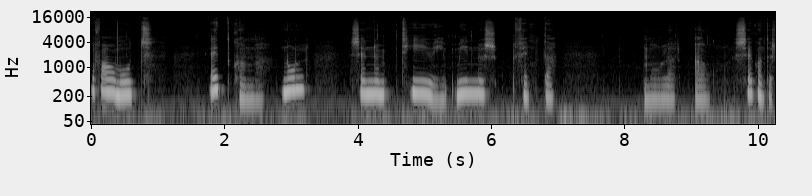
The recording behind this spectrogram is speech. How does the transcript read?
Og fáum út 1,0 sinnum 10 í mínus 5 mólar á sekundur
